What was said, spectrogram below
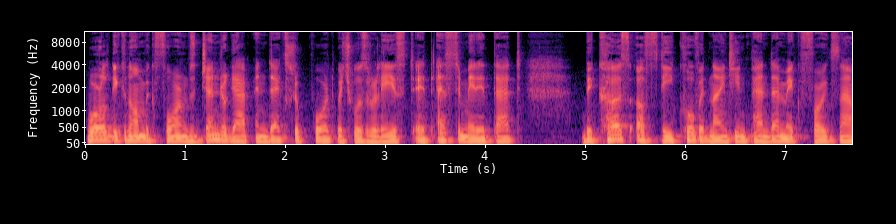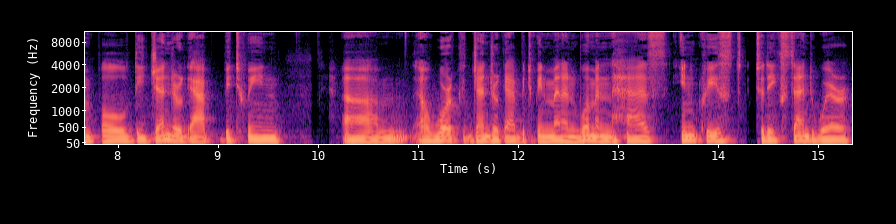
World Economic Forum's Gender Gap Index report, which was released, it estimated that because of the COVID 19 pandemic, for example, the gender gap between um, a work gender gap between men and women has increased to the extent where,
